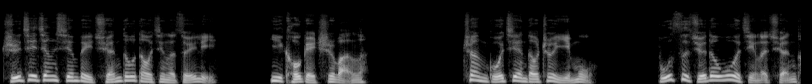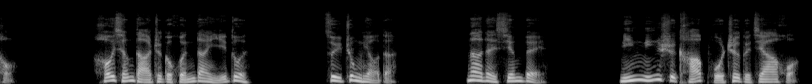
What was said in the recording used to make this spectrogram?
直接将仙贝全都倒进了嘴里，一口给吃完了。战国见到这一幕，不自觉的握紧了拳头，好想打这个混蛋一顿。最重要的，那袋仙贝明明是卡普这个家伙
